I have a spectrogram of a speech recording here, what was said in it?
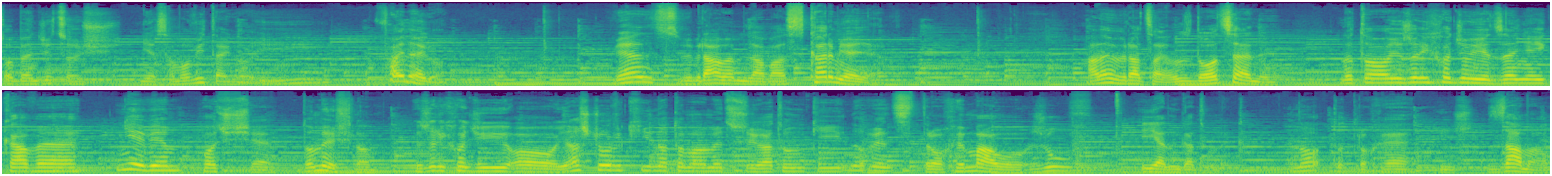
to będzie coś niesamowitego i fajnego. Więc wybrałem dla Was karmienie. Ale wracając do oceny, no to jeżeli chodzi o jedzenie i kawę, nie wiem, choć się domyślam. Jeżeli chodzi o jaszczurki, no to mamy trzy gatunki, no więc trochę mało. Żółw i jeden gatunek. No to trochę już za mało.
